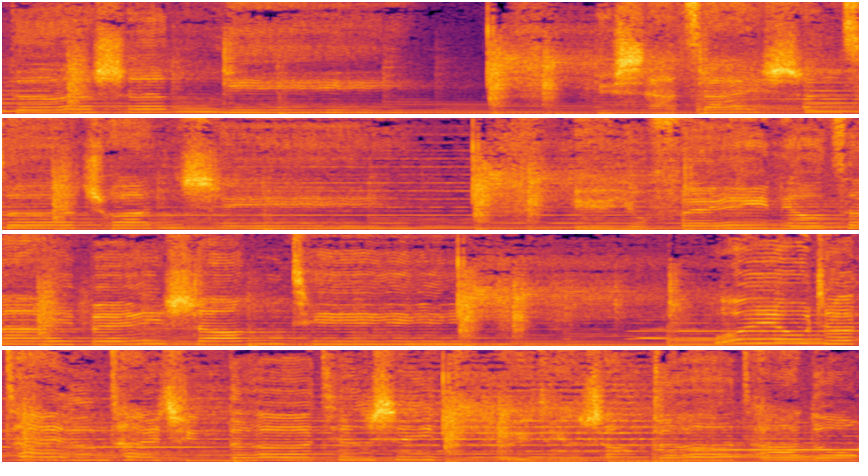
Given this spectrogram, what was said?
的身影。雨下在身侧穿行，也有飞鸟在背上停。我有着太冷太清的天性，对天上的他动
